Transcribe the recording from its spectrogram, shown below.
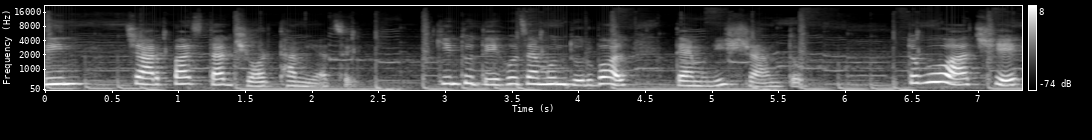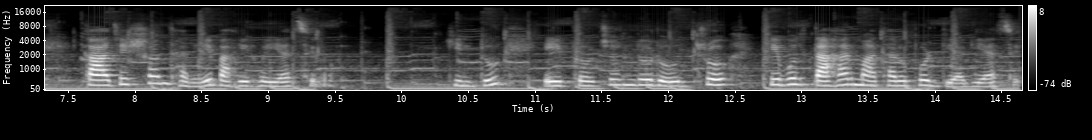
দিন চার পাঁচ তার জ্বর থামিয়াছে। কিন্তু দেহ যেমন দুর্বল, তেমনি শ্রান্ত। তবুও আজ সে কাজের সন্ধানে বাহির হইয়াছিল। কিন্তু এই প্রচণ্ড রৌদ্র কেবল তাহার মাথার উপর দিয়া গিয়াছে,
